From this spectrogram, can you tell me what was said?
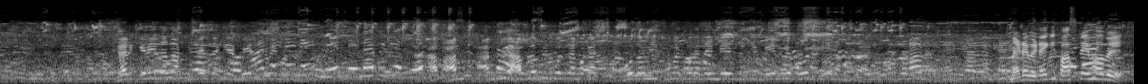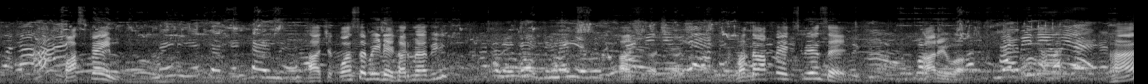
घर के लिए दादा मेल लगे मेल हम हम हम भी हम लोग भी बोलते हैं मगर बहुत अभी समझ में नहीं मेल लगे मेल में बहुत खेल होता है हाँ, मैडम बेटा की फ़र्स्ट टाइम होवे? फ़र्स्ट टाइम नहीं ये सेकंड टाइम है। अच्छा कौन सा मीट है घर में अभी? अच्छा अच्छा। मतलब आपका एक्सपीरियंस है? अरे वाह। हाँ?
